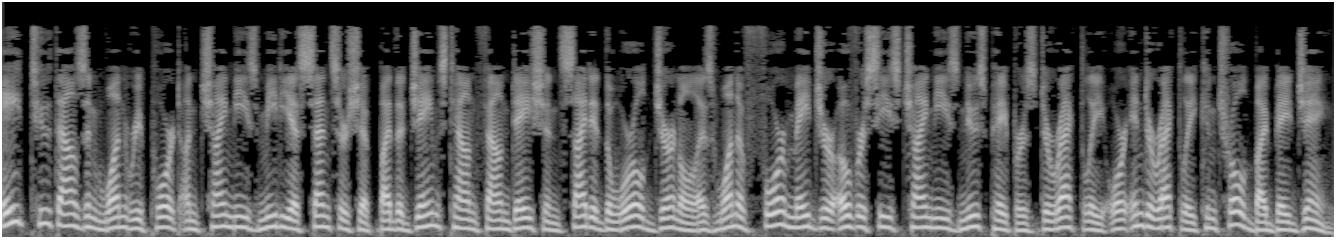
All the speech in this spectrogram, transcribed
A 2001 report on Chinese media censorship by the Jamestown Foundation cited the World Journal as one of four major overseas Chinese newspapers directly or indirectly controlled by Beijing.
